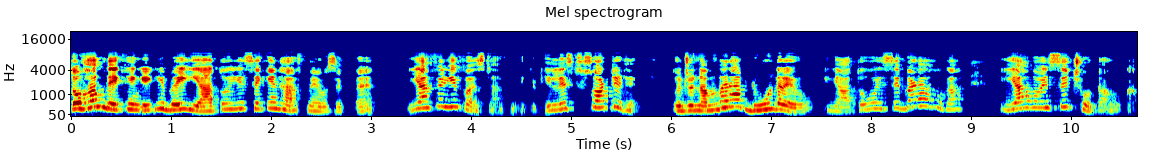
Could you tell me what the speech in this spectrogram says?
तो हम देखेंगे कि भाई या तो ये सेकेंड हाफ़ में हो सकता है या फिर ये फ़र्स्ट हाफ़ में, क्योंकि लिस्ट सॉर्टेड है। तो जो नंबर आप ढूंढ रहे हो, या तो वो इससे बड़ा होगा या वो इससे छोटा होगा।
